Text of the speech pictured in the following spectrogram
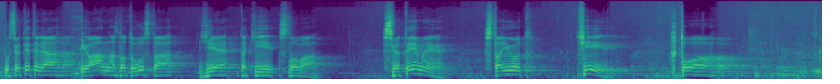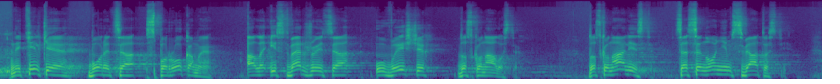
У святителя Іоанна Златоуста є такі слова. Святими стають ті, хто не тільки бореться з пороками, але і стверджується у вищих досконалостях. Досконалість це синонім святості.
